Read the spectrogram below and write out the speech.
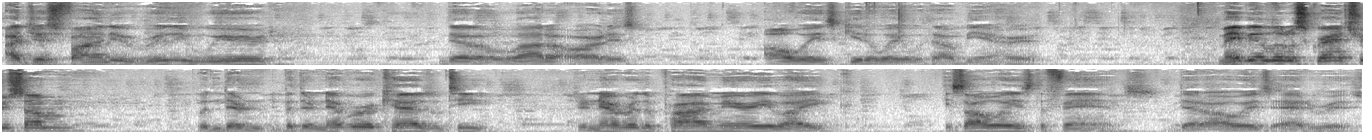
I just find it really weird that a lot of artists always get away without being hurt. Maybe a little scratch or something, but they're but they're never a casualty. They're never the primary like. It's always the fans that are always at risk.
